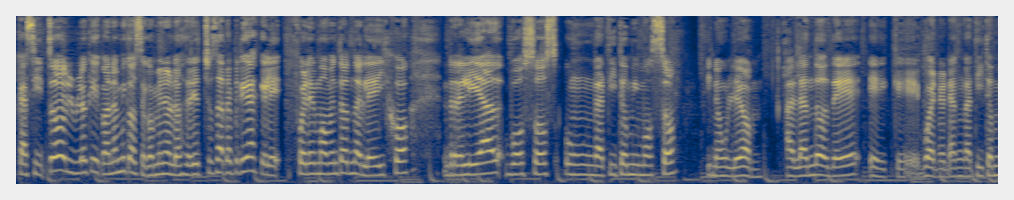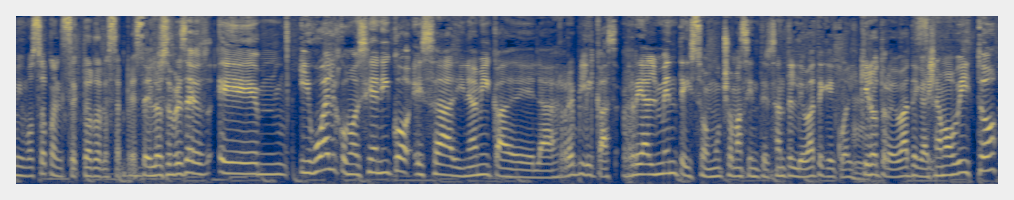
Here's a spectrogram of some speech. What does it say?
casi todo el bloque económico se comieron los derechos a réplica, que le- fue en el momento donde le dijo, en realidad vos sos un gatito mimoso no un león. Hablando de eh, que, bueno, era un gatito mimoso con el sector de las empresas. De los empresarios. Eh, igual, como decía Nico, esa dinámica de las réplicas realmente hizo mucho más interesante el debate que cualquier otro debate que hayamos visto.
